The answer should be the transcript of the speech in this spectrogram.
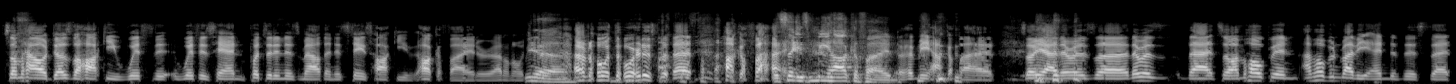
somehow does the haki with the, with his hand, puts it in his mouth, and it stays haki hawkified, or I don't know. What you- yeah. I don't know what the word is for that. Hawkified. It says me hawkified. Uh, me hawkified. So yeah, there was uh, there was that. So I'm hoping I'm hoping by the end of this that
